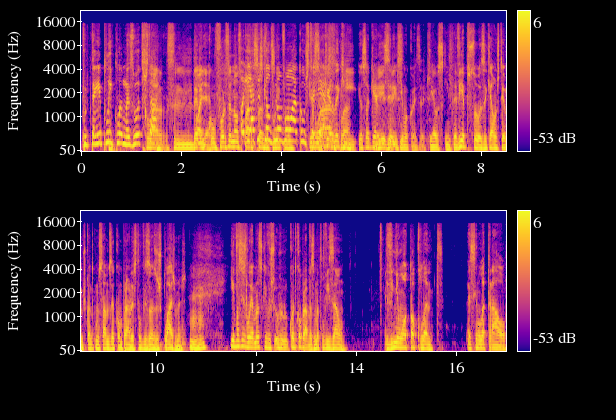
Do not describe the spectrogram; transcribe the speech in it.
porque tem a película, mas o outro claro está. se lhe derem Olha. com força não se E parte achas por que eles da não vão lá com os Eu só talheres? quero daqui, claro. eu só quero É isso, dizer é aqui isso. uma coisa, que é o seguinte, havia pessoas aqui há uns tempos quando começámos a comprar as televisões, os plasmas, Uhum. e vocês lembram-se que os- quando compravas uma televisão vinha um autocolante, assim lateral,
